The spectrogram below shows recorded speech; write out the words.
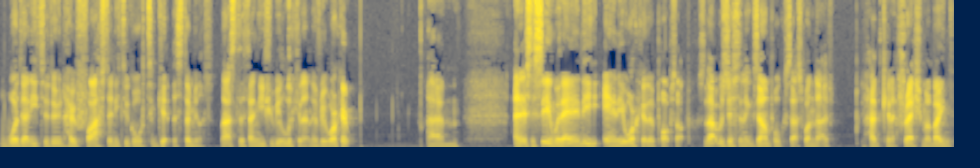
what do I need to do and how fast I need to go to get the stimulus? That's the thing you should be looking at in every workout. Um, and it's the same with any any workout that pops up. So that was just an example because that's one that I've had kind of fresh in my mind.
